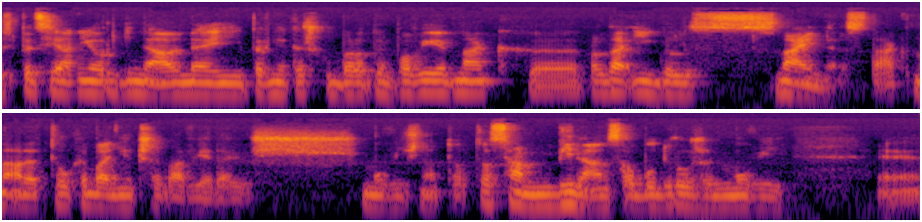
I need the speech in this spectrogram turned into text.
specjalnie oryginalny i pewnie też Hubert o tym powie, jednak e, prawda, Eagles Niners, tak, no ale tu chyba nie trzeba wiele już mówić, no to, to sam bilans obu drużyn mówi e,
